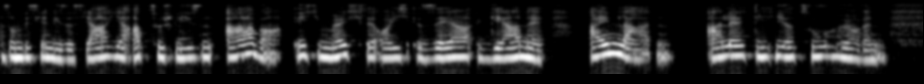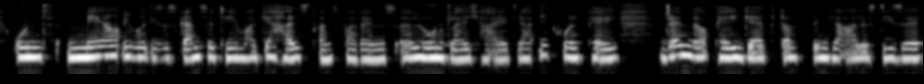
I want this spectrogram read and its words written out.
so ein bisschen dieses Jahr hier abzuschließen. Aber ich möchte euch sehr gerne einladen, alle, die hier zuhören und mehr über dieses ganze Thema Gehaltstransparenz, äh, Lohngleichheit, ja, Equal Pay, Gender Pay Gap, das sind ja alles diese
